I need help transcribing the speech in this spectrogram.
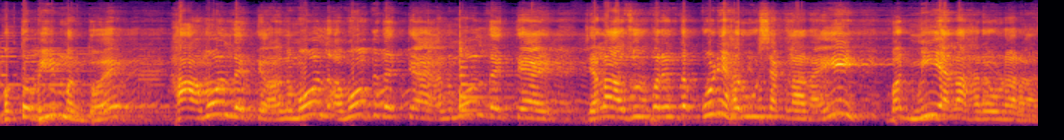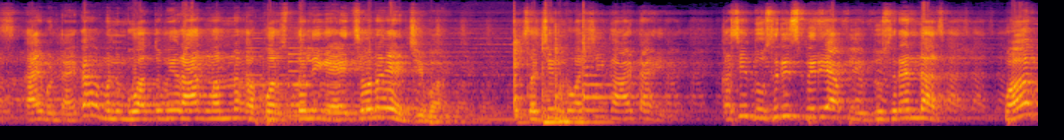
मग तो भीम म्हणतोय हा अमोल दैत्य अनमोल अमोघ दैत्य आहे अनमोल दैत्य आहे. ज्याला अजूनपर्यंत कोणी हरवू शकला नाही पण मी याला हरवणार आज. काय म्हणताय का? म्हणजे बुवा तुम्ही राग मानू नका. पर्सनली घ्यायचो नाही अजिबात. सचिन बुवाची गाठ आहे. कशी दुसरीच फेरी आपली दुसऱ्यांदाच. पण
